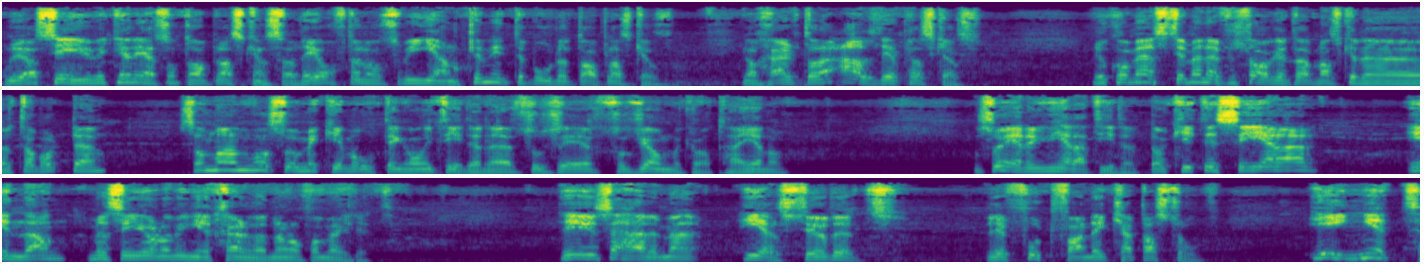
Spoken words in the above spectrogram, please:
Och jag ser ju vilka det är som tar plastkassar. Det är ofta någon som egentligen inte borde ta plastkassar. Jag själv tar aldrig plastkassar. Nu kom SD med det förslaget att man skulle ta bort den. Som man var så mycket emot en gång i tiden när Socialdemokraterna genomförde. Så är det ju hela tiden. De kritiserar innan, men sen gör de inget själva när de får möjlighet. Det är ju så här med elstödet. Det är fortfarande en katastrof. Inget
